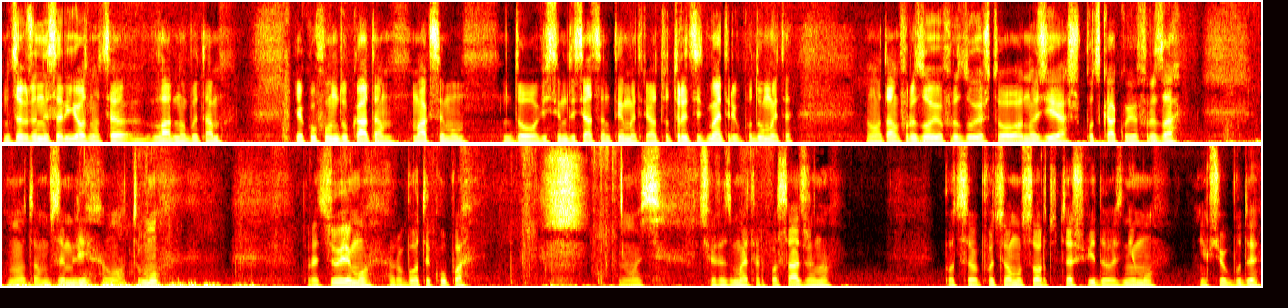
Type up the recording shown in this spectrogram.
ну, це вже не серйозно. Це ладно би там, як у фундука, там максимум до 80 см, а то 30 метрів, подумайте. О, там фрезою фрезуєш, то ножі аж підскакує фреза О, там в землі. О, тому працюємо, роботи купа. Ось через метр посаджено. По, це, по цьому сорту теж відео зніму, якщо буде,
